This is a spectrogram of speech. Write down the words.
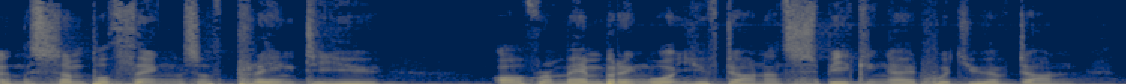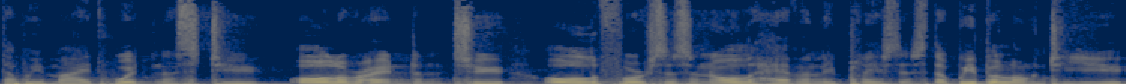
in the simple things of praying to you of remembering what you've done and speaking out what you have done, that we might witness to all around and to all the forces and all the heavenly places that we belong to you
